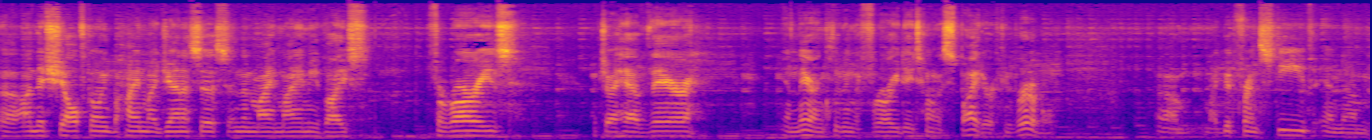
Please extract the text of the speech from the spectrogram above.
uh, on this shelf going behind my Genesis, and then my Miami Vice Ferraris, which I have there and there, including the Ferrari Daytona Spider convertible. Um, my good friend Steve in um,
